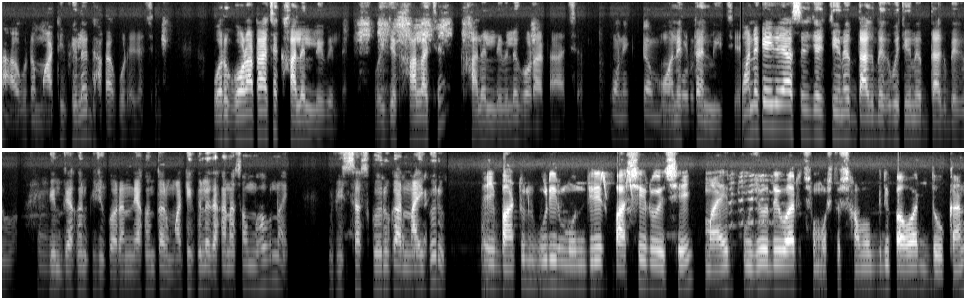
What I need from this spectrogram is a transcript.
না, ওটা মাটি ফেলে ঢাকা পড়ে গেছে। ওর গোড়াটা আছে খালের লেভেলে ওই যে খাল আছে খালের লেভেলে গোড়াটা আছে। অনেকটা অনেকটা নিচে। অনেকেই যে আসে যে চেনের দাগ দেখব চেনের দাগ দেখব। কিন্তু এখন কিছু করার নেই। এখন তো আর মাটি খুলে দেখানো সম্ভব নয়। বিশ্বাস করুক আর নাই করুক। এই বাটুল বুড়ির মন্দিরের পাশে রয়েছে মায়ের পুজো দেওয়ার সমস্ত সামগ্রী পাওয়ার দোকান।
